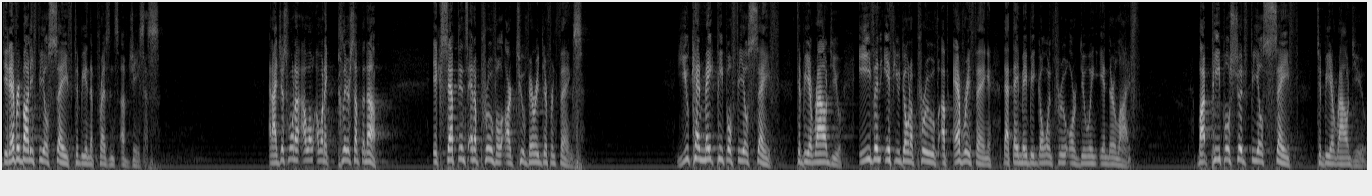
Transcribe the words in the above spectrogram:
Did everybody feel safe to be in the presence of Jesus? And I just want to I want to clear something up. Acceptance and approval are two very different things. You can make people feel safe to be around you, even if you don't approve of everything that they may be going through or doing in their life. But people should feel safe to be around you.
